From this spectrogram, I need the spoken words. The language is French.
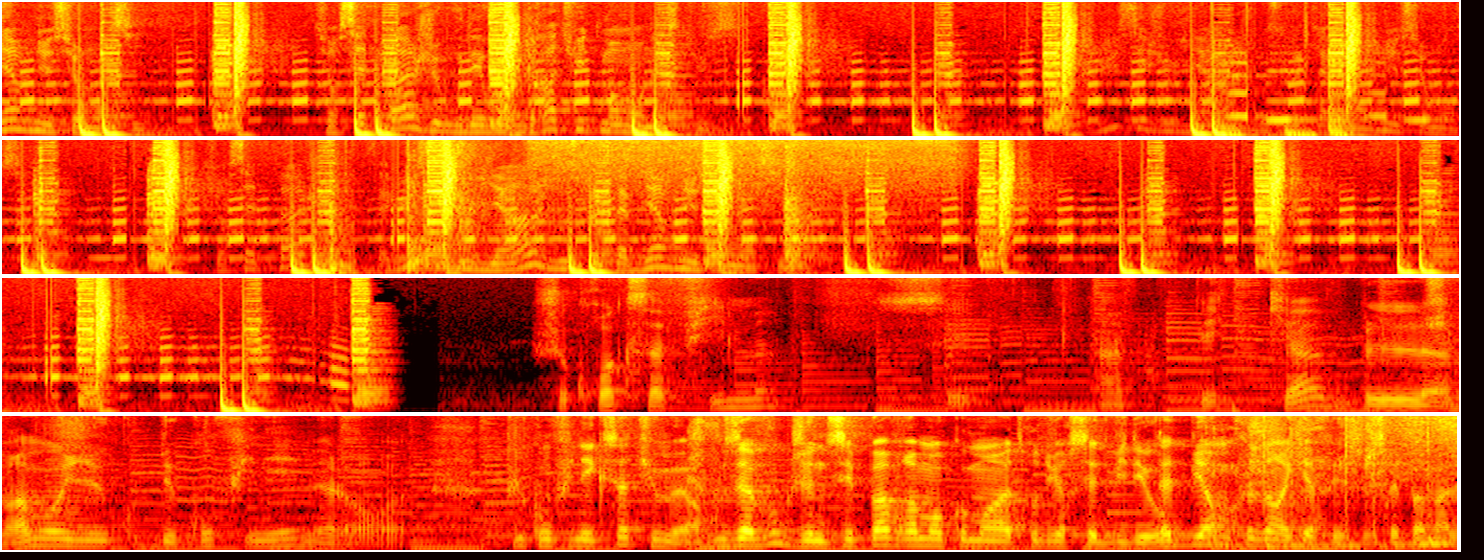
bienvenue sur mon site. Sur cette page, je vous dévoile gratuitement mon astuce. Salut, c'est Julien, je vous souhaite la bienvenue sur mon site. Sur cette page, salut, c'est Julien, je vous souhaite la bienvenue sur mon site. Je crois que ça filme. C'est impeccable. J'ai vraiment une coupe de confiné, mais alors euh, plus confiné que ça, tu meurs. Je vous avoue que je ne sais pas vraiment comment introduire cette vidéo. Peut-être bien en me faisant un café, ce serait pas mal.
